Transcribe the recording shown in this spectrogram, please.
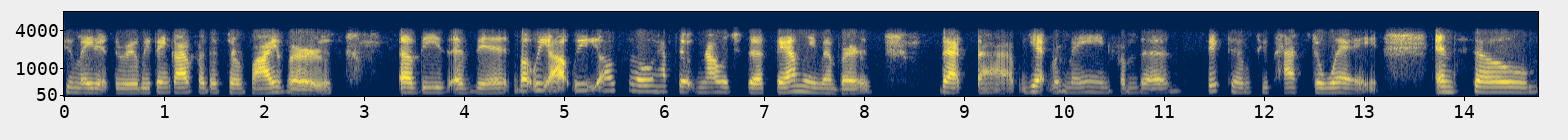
who made it through. We thank God for the survivors of these events, but we we also have to acknowledge the family members that uh, yet remain from the victims who passed away, and so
